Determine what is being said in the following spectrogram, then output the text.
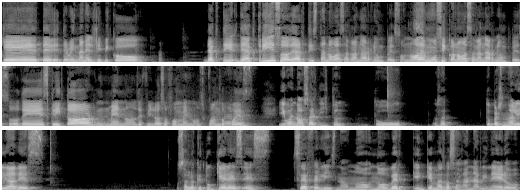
que te, te brindan el típico de, de, actriz o de artista no vas a ganar ni un peso, ¿no? De músico no vas a ganar ni un peso, de escritor menos, de filósofo menos, cuando pues... Y bueno, o sea, y tú, tu, o sea, tu personalidad es, o sea, lo que tú quieres es ser feliz, ¿no? No, no ver en qué más vas a ganar dinero.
